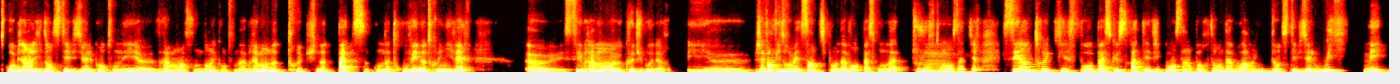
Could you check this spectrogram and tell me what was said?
trop bien l'identité visuelle quand on est euh, vraiment à fond dedans et quand on a vraiment notre truc, notre patte, qu'on a trouvé notre univers. Euh, c'est vraiment euh, que du bonheur. Et j'avais envie de remettre ça un petit peu en avant parce qu'on a toujours hmm. tendance à dire c'est un truc qu'il faut parce que stratégiquement c'est important d'avoir une identité visuelle. Oui, mais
